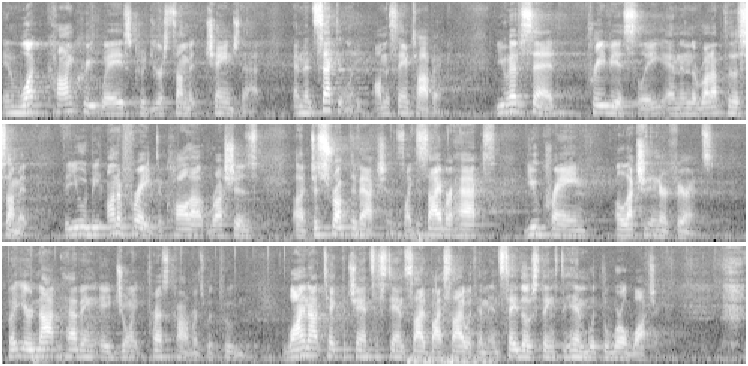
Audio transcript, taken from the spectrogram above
In what concrete ways could your summit change that? And then secondly, on the same topic, you have said previously and in the run up to the summit that you would be unafraid to call out Russia's uh, disruptive actions like cyber hacks, Ukraine, election interference. But you're not having a joint press conference with Putin. Why not take the chance to stand side by side with him and say those things to him with the world watching?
